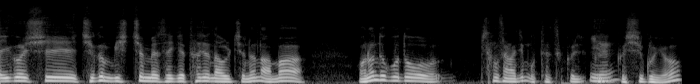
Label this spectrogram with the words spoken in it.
이것이 지금 이 시점에서 이게 터져 나올지는 아마 어느 누구도 상상하지 못했을 예. 것이고요.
